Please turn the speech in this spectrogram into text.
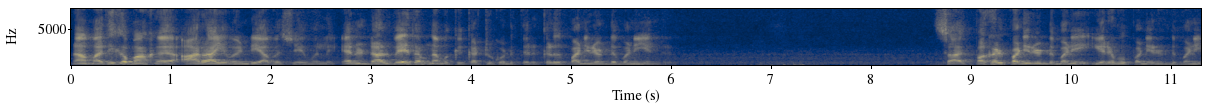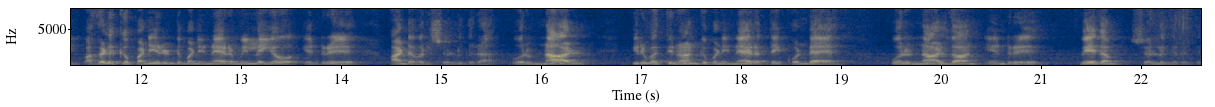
நாம் அதிகமாக ஆராய வேண்டிய அவசியமில்லை ஏனென்றால் வேதம் நமக்கு கற்றுக் கொடுத்திருக்கிறது பன்னிரெண்டு மணி என்று. சா பகல் பன்னிரெண்டு மணி இரவு பன்னிரெண்டு மணி. பகலுக்கு பன்னிரெண்டு மணி நேரம் இல்லையோ என்று ஆண்டவர் சொல்லுகிறார். ஒரு நாள் இருபத்தி நான்கு மணி நேரத்தை கொண்ட ஒரு நாள்தான் என்று வேதம் சொல்லுகிறது.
